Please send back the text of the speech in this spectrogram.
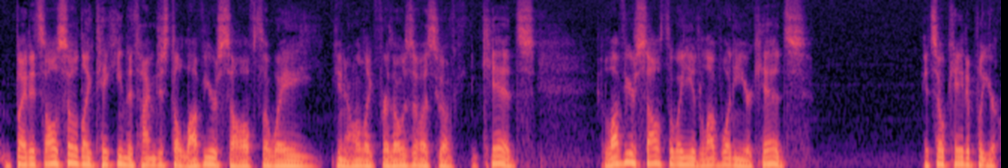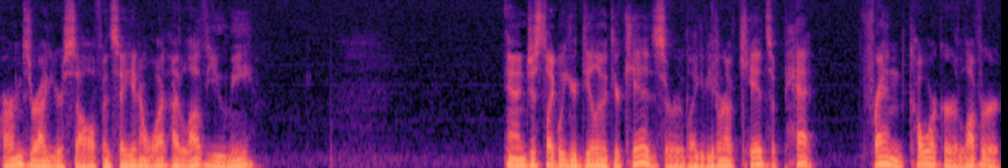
But it's also like taking the time just to love yourself the way, you know, like for those of us who have kids, love yourself the way you'd love one of your kids. It's okay to put your arms around yourself and say, you know what, I love you, me. And just like when you're dealing with your kids, or like if you don't have kids, a pet, friend, coworker, lover,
